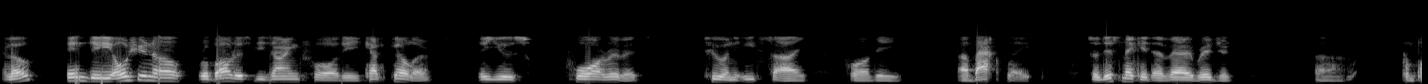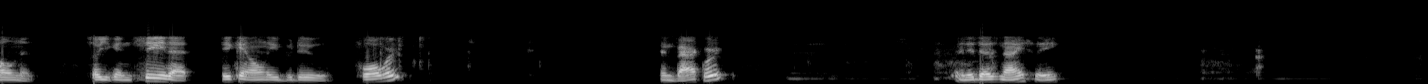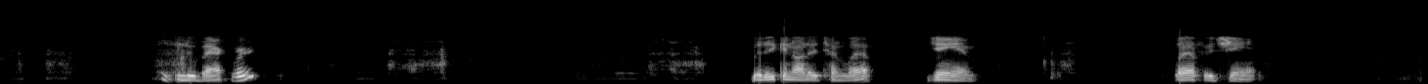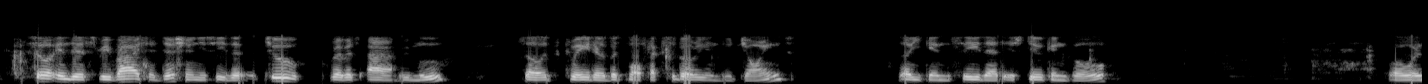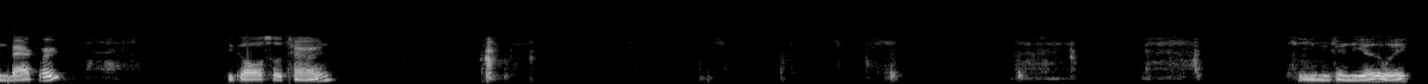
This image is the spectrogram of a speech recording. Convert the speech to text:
Hello? In the Oceano ROBOTIS designed for the Caterpillar, they use four rivets, two on each side for the uh, back plate. So this makes it a very rigid uh, component. So you can see that it can only do forward and backward. And it does nicely. You can do backward. But it cannot turn left. Jam. Left is jam. So in this revised edition, you see the two rivets are removed. So it's created a bit more flexibility in the joints. So you can see that it still can go forward and backward. You can also turn. See, you can turn the other way.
